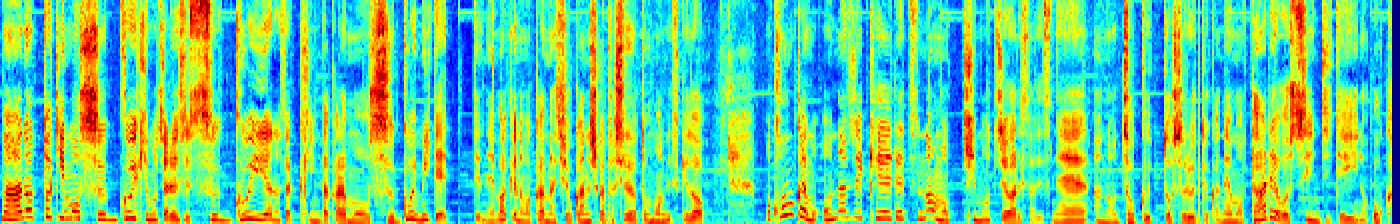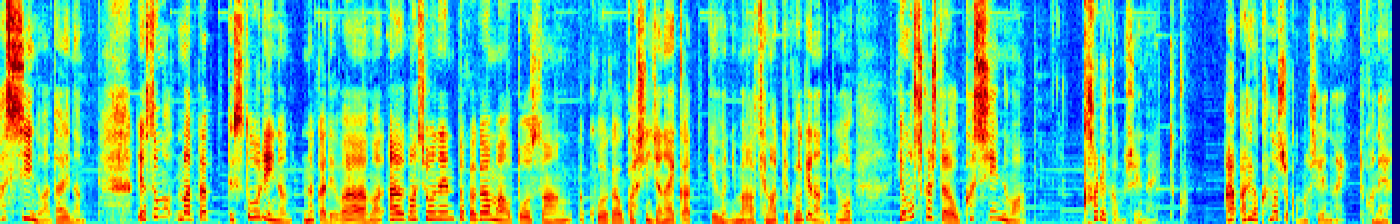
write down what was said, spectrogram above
まあ、あの時もすっごい気持ち悪いしすっごい嫌な作品だからもうすっごい見てってねわけのわかんない紹介の仕方してたと思うんですけど、まあ、今回も同じ系列のもう気持ち悪さですね。あのゾクッとするっていうかねもう誰を信じていいのおかしいのは誰なの？でそのまたってストーリーの中では、ま、あまあ少年とかがまあお父さんこれがおかしいんじゃないかっていうふうにまあ迫っていくわけなんだけどいやもしかしたらおかしいのは彼かもしれないとかああるいは彼女かもしれないとかね。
